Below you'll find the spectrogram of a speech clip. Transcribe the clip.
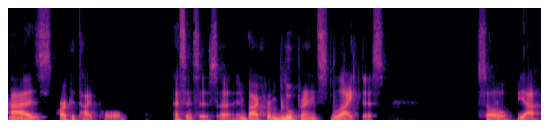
hmm. has mm. archetypal essences uh, in background blueprints like this. So yeah,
